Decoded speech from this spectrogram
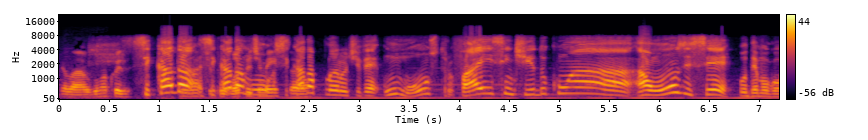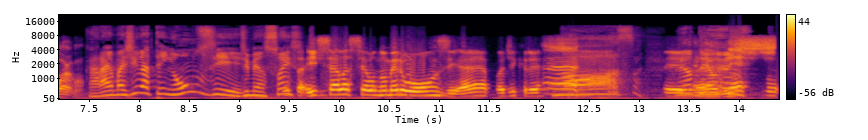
sei lá, alguma coisa assim. Se cada, se, tipo, cada se cada plano tiver um monstro, faz sentido com a, a 11 ser o Demogorgon. Caralho, imagina, tem 11 dimensões. Puta, e se ela ser o número 11? É, pode crer. Nossa! Sei, meu né? É o, Deus. décimo,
